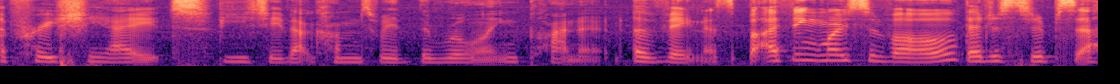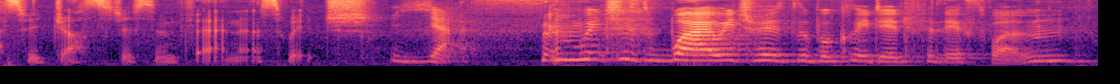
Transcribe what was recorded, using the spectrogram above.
appreciate beauty that comes with the ruling planet of Venus. But I think most of all, they're just obsessed with justice and fairness, which, yes. Which is why we chose the book we did for this one.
